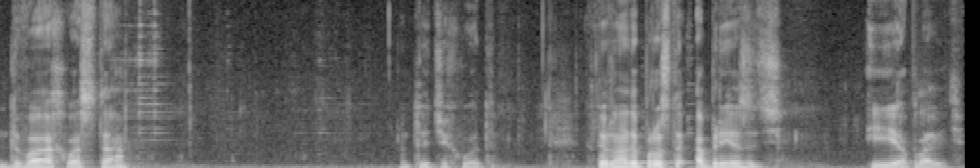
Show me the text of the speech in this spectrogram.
два хвоста, вот этих вот, которые надо просто обрезать и оплавить.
